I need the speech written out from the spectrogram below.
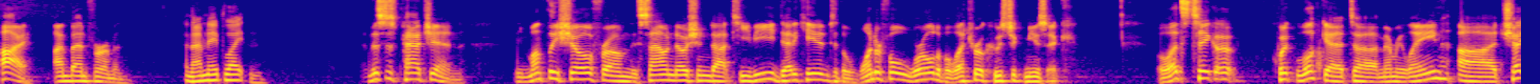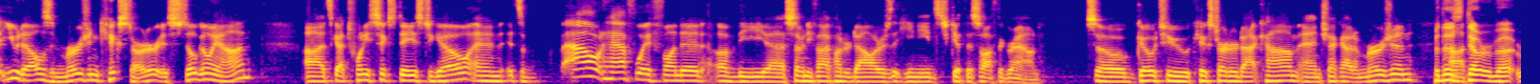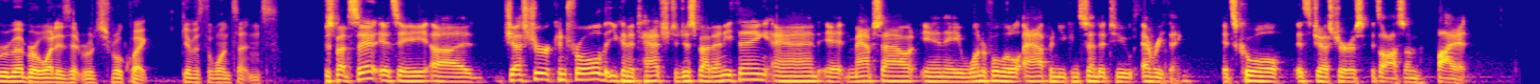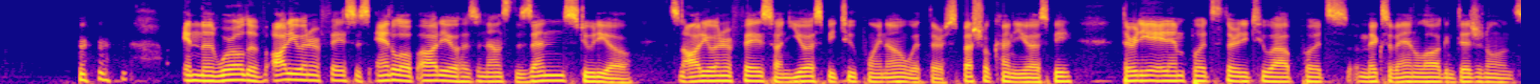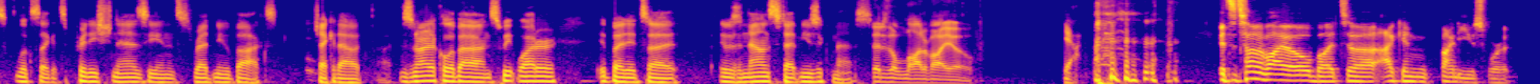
Hi, I'm Ben Furman. And I'm Nate Blyton. And this is Patch In, the monthly show from the SoundNotion.tv dedicated to the wonderful world of electroacoustic music. Well, let's take a quick look at uh, Memory Lane. Uh, Chet Udell's eMersion Kickstarter is still going on. Uh, it's got 26 days to go, and it's about halfway funded of the uh, $7,500 that he needs to get this off the ground. So go to Kickstarter.com and check out eMersion. For those uh, don't rem- remember, what is it? Just real quick, give us the one sentence. Just about to say it. It's a uh, gesture control that you can attach to just about anything, and it maps out in a wonderful little app, and you can send it to everything. It's cool. It's gestures. It's awesome. Buy it. in the world of audio interfaces, Antelope Audio has announced the Zen Studio it's an audio interface on USB 2.0 with their special kind of USB. 38 inputs, 32 outputs, a mix of analog and digital, and it looks like it's pretty snazzy in its red new box. Check it out. Uh, there's an article about it on Sweetwater, but it's uh, it was announced at Musikmesse. That is a lot of I/O. Yeah, it's a ton of I/O, but uh, I can find a use for it.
